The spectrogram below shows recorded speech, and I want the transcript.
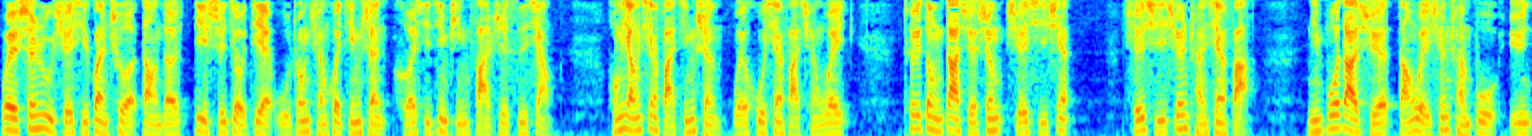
为深入学习贯彻党的第十九届五中全会精神和习近平法治思想，弘扬宪法精神，维护宪法权威，推动大学生学习宪学习宣传宪法，宁波大学党委宣传部与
